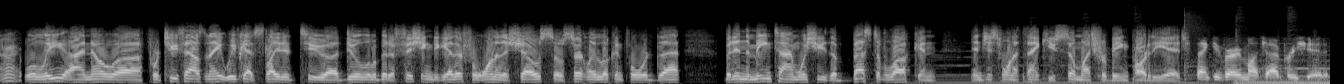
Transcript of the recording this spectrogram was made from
All right. Well, Lee, I know uh, for 2008 we've got slated to uh, do a little bit of fishing together for one of the shows, so certainly looking forward to that. But in the meantime, wish you the best of luck and and just want to thank you so much for being part of the Edge. Thank you very much. I appreciate it.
